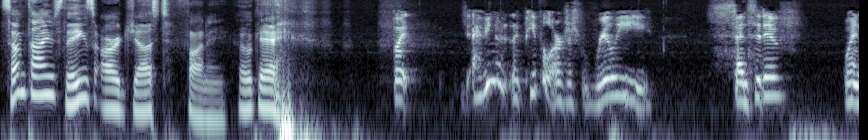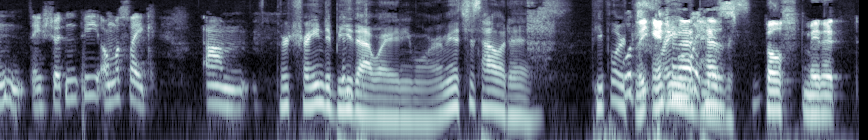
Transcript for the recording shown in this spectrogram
sometimes things are just funny. Okay. but have you noticed like people are just really sensitive when they shouldn't be? Almost like, um, They're trained to be that way anymore. I mean, it's just how it is. People are Well, The internet to has both made it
